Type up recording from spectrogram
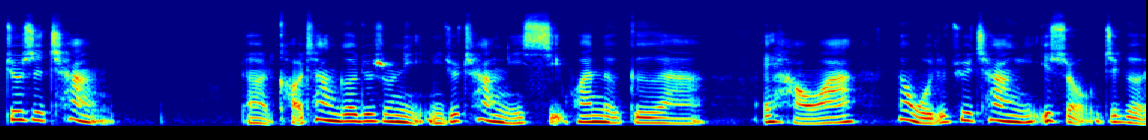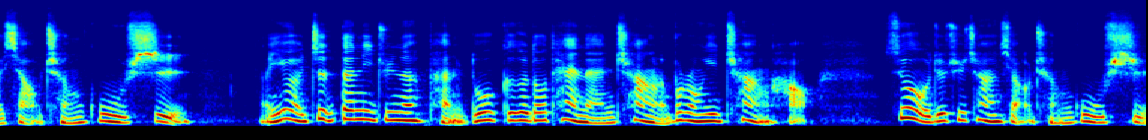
就是唱，呃，考唱歌就说你你就唱你喜欢的歌啊。哎，好啊，那我就去唱一首这个《小城故事》，因为这邓丽君呢很多歌都太难唱了，不容易唱好，所以我就去唱《小城故事》。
